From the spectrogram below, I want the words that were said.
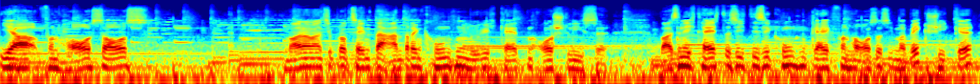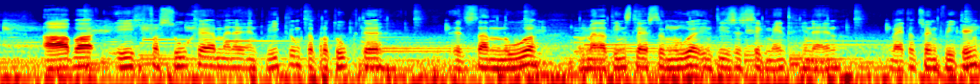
ja von Haus aus 99% der anderen Kundenmöglichkeiten ausschließe. Was nicht heißt, dass ich diese Kunden gleich von Haus aus immer wegschicke, aber ich versuche meine Entwicklung der Produkte jetzt dann nur und meiner Dienstleistung nur in dieses Segment hinein weiterzuentwickeln.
